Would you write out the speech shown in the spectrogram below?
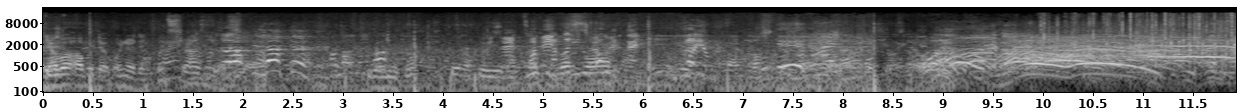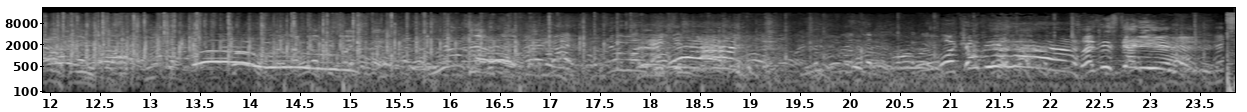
Ja, aber, aber der unter den Kunststraßen. Das, Was ist denn hier?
